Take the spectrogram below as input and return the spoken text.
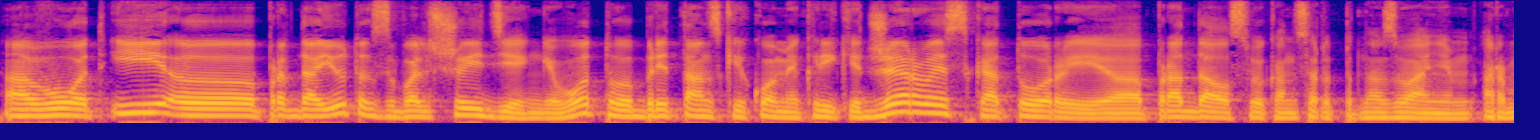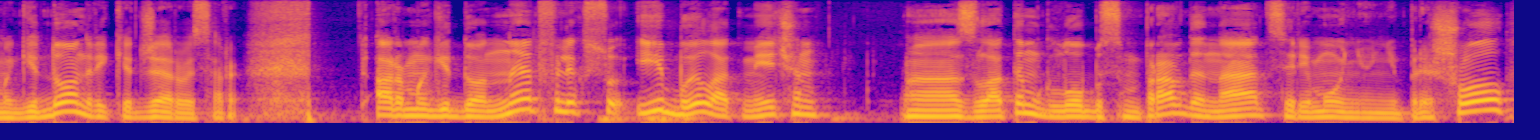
а, вот, и э, продают их за большие деньги. Вот британский комик Рики Джервис, который э, продал свой концерт под названием «Армагеддон», Рики Джервис Армагеддон Netflix и был отмечен золотым глобусом, правда, на церемонию не пришел.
